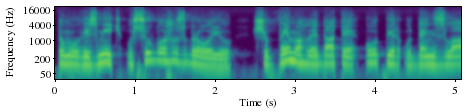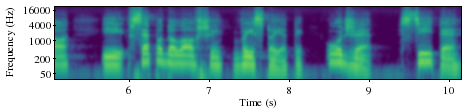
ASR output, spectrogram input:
Тому візьміть усю Божу зброю, щоб ви могли дати опір у день зла і, все подолавши, вистояти. Отже, стійте,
